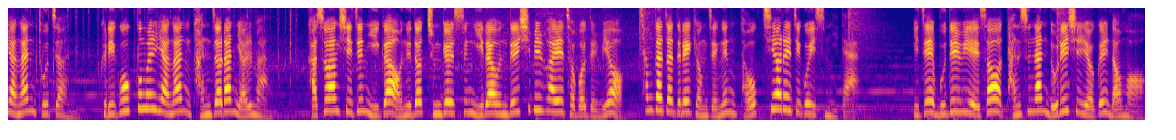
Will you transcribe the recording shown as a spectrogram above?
향한 도전, 그리고 꿈을 향한 간절한 열망. 가수왕 시즌 2가 어느덧 준결승 2라운드 11화에 접어들며 참가자들의 경쟁은 더욱 치열해지고 있습니다. 이제 무대 위에서 단순한 노래 실력을 넘어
